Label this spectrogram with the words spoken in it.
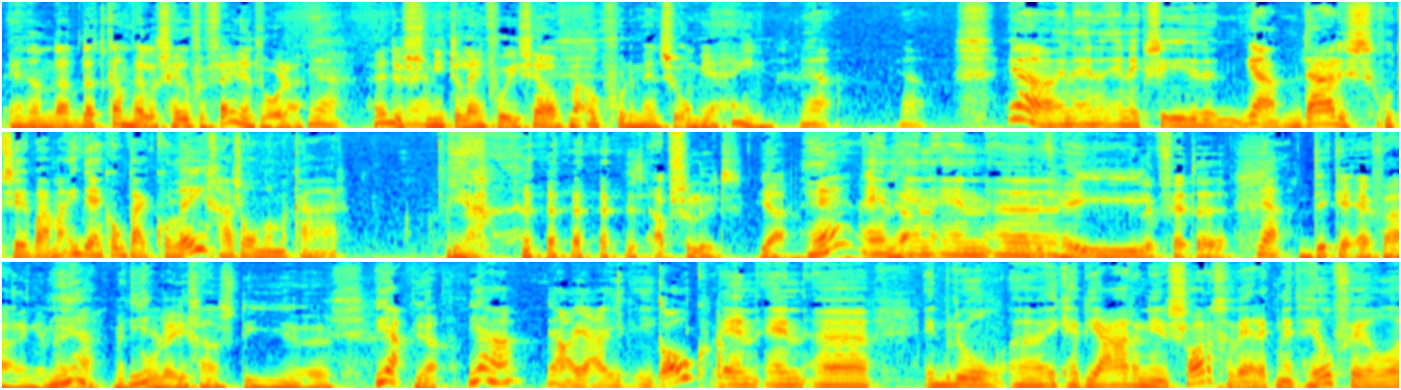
En dan, dan, dat kan wel eens heel vervelend worden. ja, dus Ja. niet alleen voor jezelf, maar ook voor de mensen om je heen. ja, ja. Ja, en, en, en ik zie, ja, daar is het goed zichtbaar. Maar ik denk ook bij collega's onder elkaar. Ja, absoluut. Ja, Hè? En, Ja. en, en, eh, daar heb ik hele vette, ja, dikke ervaringen mee. Ja, Met collega's die... eh, ja, ja, Ja, nou ja, ik, ik ook. En, en eh, ik bedoel, ik heb jaren in de zorg gewerkt met heel veel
